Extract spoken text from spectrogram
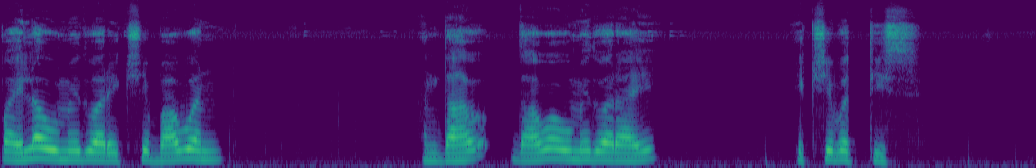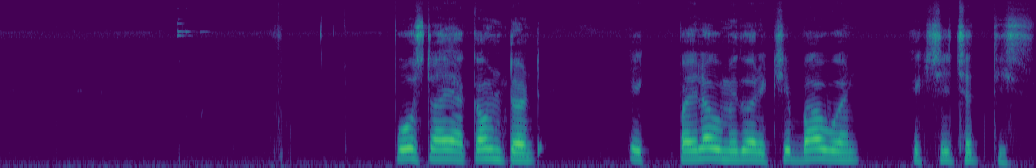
पहिला उमेदवार एकशे बावन्न आणि दहा दहावा उमेदवार आहे एकशे बत्तीस. पोस्ट आहे अकाउंटंट एक पहिला उमेदवार एकशे बावन्न एकशे छत्तीस.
